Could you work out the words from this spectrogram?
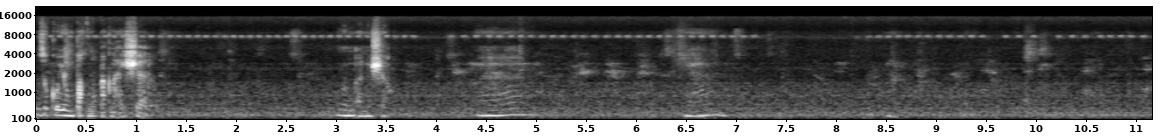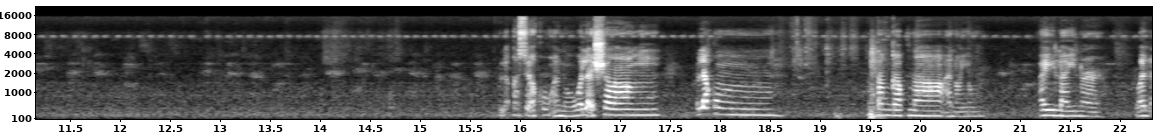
Gusto ko yung pak na pak na eyeshadow. Yung ano siya. Yan. Yan. Wala kasi akong ano, wala siyang, wala akong natanggap na ano yung eyeliner. Wala.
